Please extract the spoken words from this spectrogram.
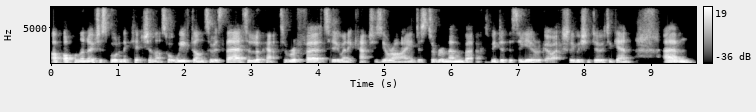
up, up on the notice board in the kitchen. That's what we've done. So it's there to look at, to refer to when it catches your eye, just to remember because we did this a year ago. Actually, we should do it again. Um,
